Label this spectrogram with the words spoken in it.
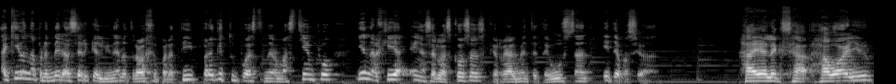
Aquí van a aprender a hacer que el dinero trabaje para ti, para que tú puedas tener más tiempo y energía en hacer las cosas que realmente te gustan y te apasionan. Hi Alex, how, are you?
